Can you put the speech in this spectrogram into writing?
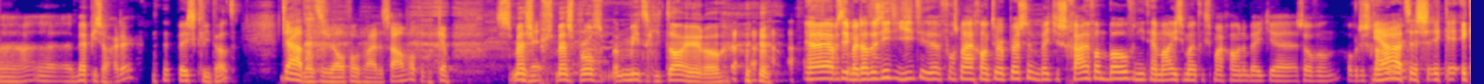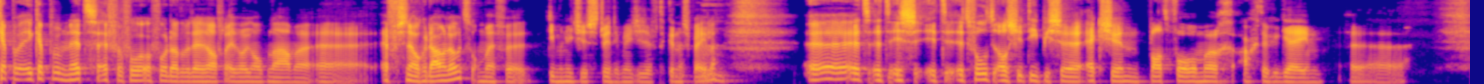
map je ze harder. Basically dat. Ja, dat is wel volgens mij de samenvatting. Ik heb Smash, Smash Bros. meets Guitar Hero. ja, ja, precies. Maar dat is niet, je ziet volgens mij gewoon third person, een beetje schuin van boven. Niet helemaal isometrisch, maar gewoon een beetje zo van over de schouder. Ja, het is, ik, ik, heb, ik heb hem net even voor, voordat we deze aflevering opnamen, even snel gedownload. Om even 10 minuutjes, 20 minuutjes even te kunnen spelen. Uh, het, het, is, het, het voelt als je typische action-platformer-achtige game. Uh,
